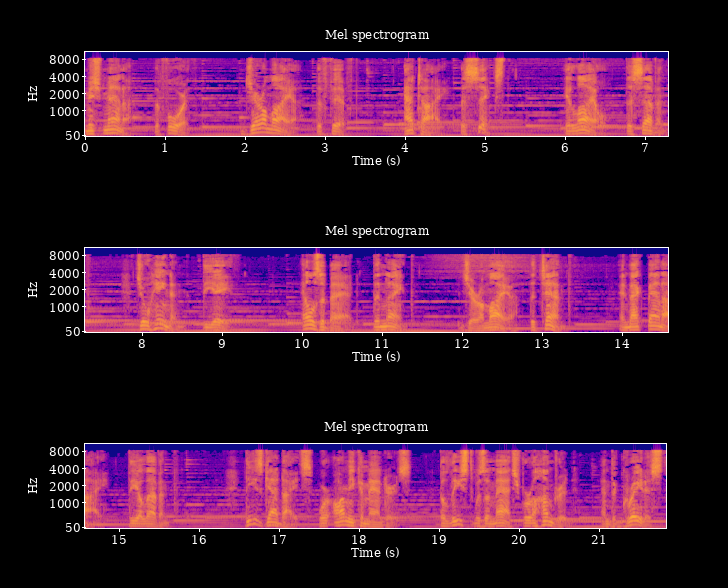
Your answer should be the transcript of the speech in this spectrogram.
Mishmannah the fourth, Jeremiah the fifth, Attai the sixth, Eliel the seventh, Johanan the eighth, Elzabad the ninth, Jeremiah the tenth, and Makbannai the eleventh. These Gadites were army commanders. The least was a match for a hundred, and the greatest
